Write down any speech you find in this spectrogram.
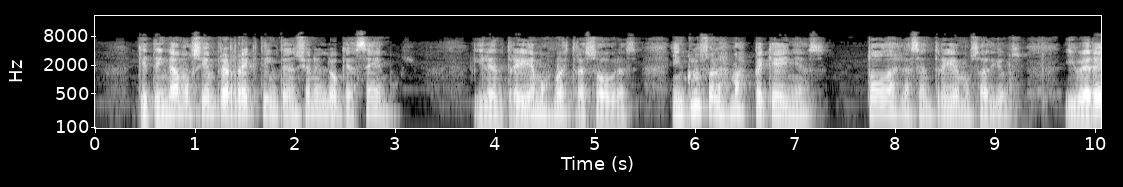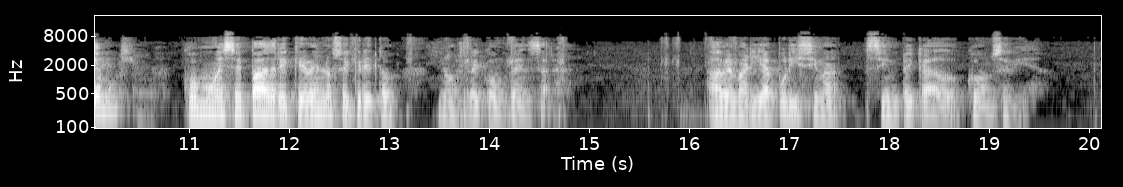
que tengamos siempre recta intención en lo que hacemos y le entreguemos nuestras obras, incluso las más pequeñas, todas las entreguemos a Dios y veremos cómo ese Padre que ve en lo secreto nos recompensará. Ave María Purísima, sin pecado concebida.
